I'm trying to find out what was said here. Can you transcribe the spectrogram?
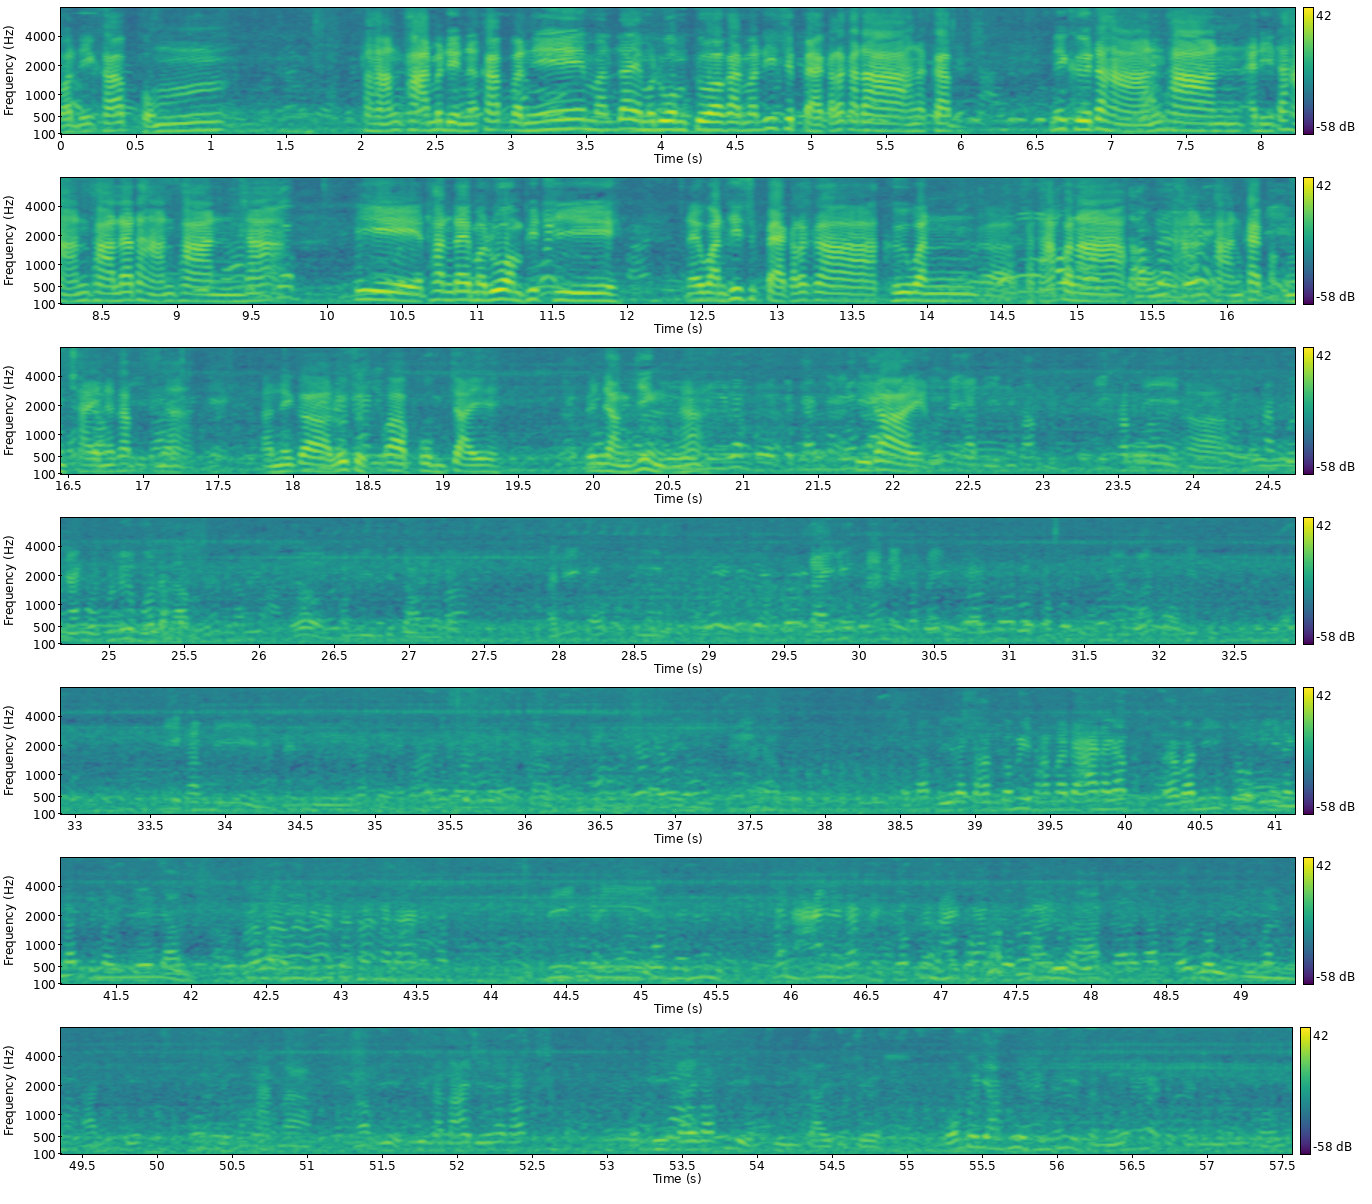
วัสดีครับ ผมทหารพรานบดินทร์นะครับ วันนี้มันได้มารวมตัวกันวันที่ 18 กรกฎานะครับ นี่คือทหารพราน อดีตทหารพรานและทหารพรานนะฮะที่ท่านได้มาร่วมพิธีในวันที่ 18 กรกฎาคือวันเอ่อสถาปนาของทหารพรานค่ายปักธงชัยนะครับนะอันนี้ก็รู้สึกว่าภูมิใจเป็นอย่างยิ่งนะมีระเบิดประจำที่ได้ในอดีตนะครับที่คำมีอ่าท่านคุณยังผมลืมหมดแล้วครับเออคำมีที่จำนะครับ อันนี้เขาก็คือในยุคนั้นนะครับในยุคเราร่วมกับผู้งานร้อยกว่าปีที่คำมีเนี่ยเป็นมือระเบิดนะครับวีรกรรมก็ไม่ธรรมดานะครับ แต่วันนี้โชคดีนะครับที่มาเจอกันแล้ววันนี้ไม่ใช่ธรรมดานะครับดีกรีทนายนะครับในจบทนายความจบมาที่หลานนะครับโดยจบนิติมันอ่านนิติผ่านมาครับพี่พี่สบายดีนะครับผมดีใจครับพี่ดีใจที่เจอ ผมพยายามพูดถึงพี่เสมอไม่ว่าจะเป็นของ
